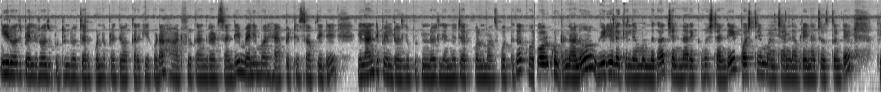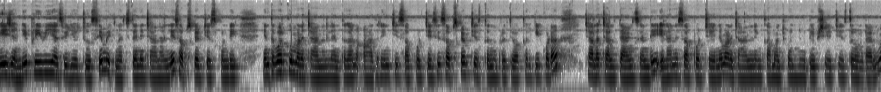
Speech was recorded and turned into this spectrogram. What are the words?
ఈ రోజు పెళ్ళి రోజు పుట్టినరోజు జరుపుకున్న ప్రతి ఒక్కరికి కూడా హార్ట్ఫుల్ కంగ్రాట్స్ అండి. Many more హ్యాపీటెస్ of the day ఇలాంటి పెళ్ళి రోజులు పుట్టినరోజులు ఎన్నో జరుపుకోవాలని మనస్ఫూర్తిగా కోరుకుంటున్నాను. వీడియోలోకి వెళ్ళే ముందుగా చిన్న రిక్వెస్ట్ అండి. ఫస్ట్ టైం మన ఛానల్ ఎవరైనా చూస్తుంటే ప్లీజ్ అండి ప్రీవియస్ వీడియో చూసి మీకు నచ్చితేనే ఛానల్ని సబ్స్క్రైబ్ చేసుకోండి. ఇంతవరకు మన ఛానల్ని ఎంతగానో ఆదరించి సపోర్ట్ చేసి సబ్స్క్రైబ్ చేస్తున్న ప్రతి ఒక్కరికి కూడా చాలా చాలా థ్యాంక్స్ అండి. ఇలానే సపోర్ట్ చేయండి. మన ఛానల్ ఇంకా మంచి మంచి టిప్స్ షేర్ చేస్తూ ఉంటాను.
